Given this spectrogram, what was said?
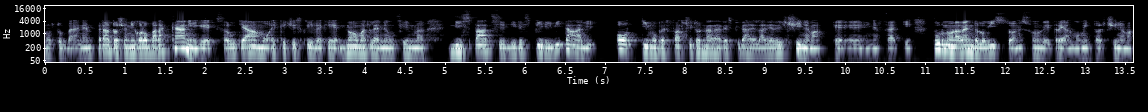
Molto bene. Peraltro c'è Nicolo Baraccani che salutiamo e che ci scrive che Nomadland è un film di spazi e di respiri vitali ottimo per farci tornare a respirare l'aria del cinema e, e, in effetti pur non avendolo visto nessuno dei tre al momento al cinema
